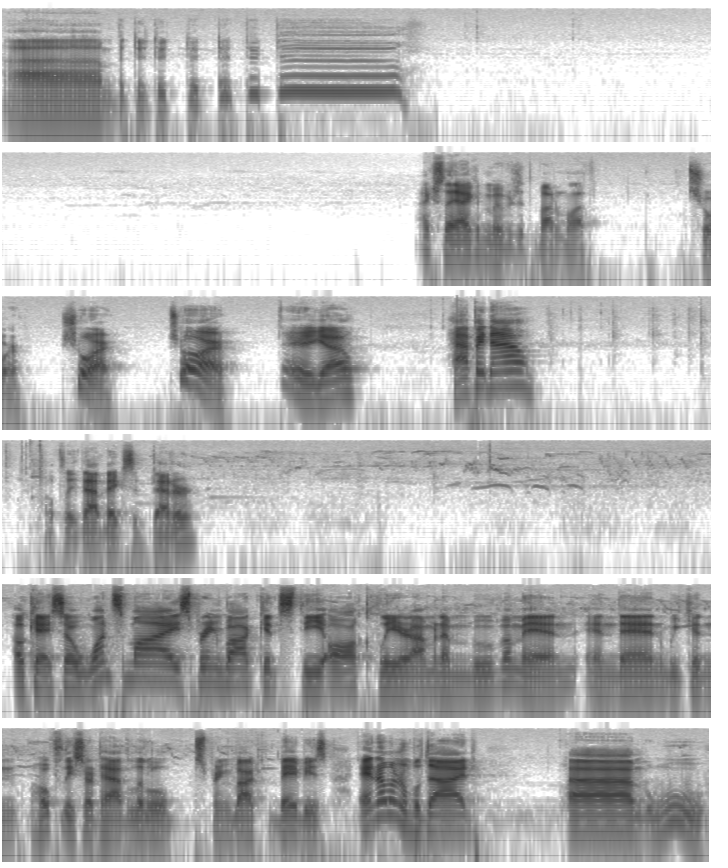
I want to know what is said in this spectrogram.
Um, do, do, do, Actually, I can move it to the bottom left. Sure. Sure. Sure. There you go. Happy now? Hopefully that makes it better. Okay, so once my Springbok gets the all clear, I'm going to move them in, and then we can hopefully start to have little Springbok babies. And Animal died. Um, ooh.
